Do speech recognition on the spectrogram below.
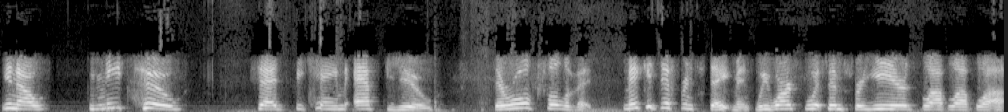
You know, Me Too said became F you. They're all full of it. Make a different statement. We worked with him for years, blah, blah, blah.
